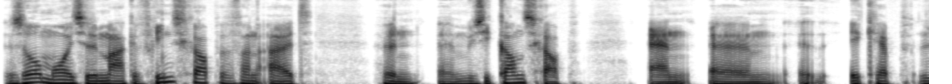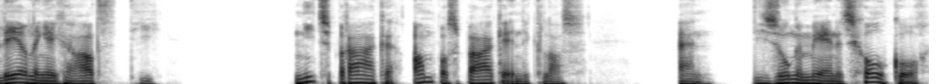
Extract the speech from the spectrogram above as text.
zo mooi. Ze maken vriendschappen vanuit hun muzikantschap. En ehm, eh, ik heb leerlingen gehad die niet spraken, amper spraken in de klas. En die zongen mee in het schoolkoor.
